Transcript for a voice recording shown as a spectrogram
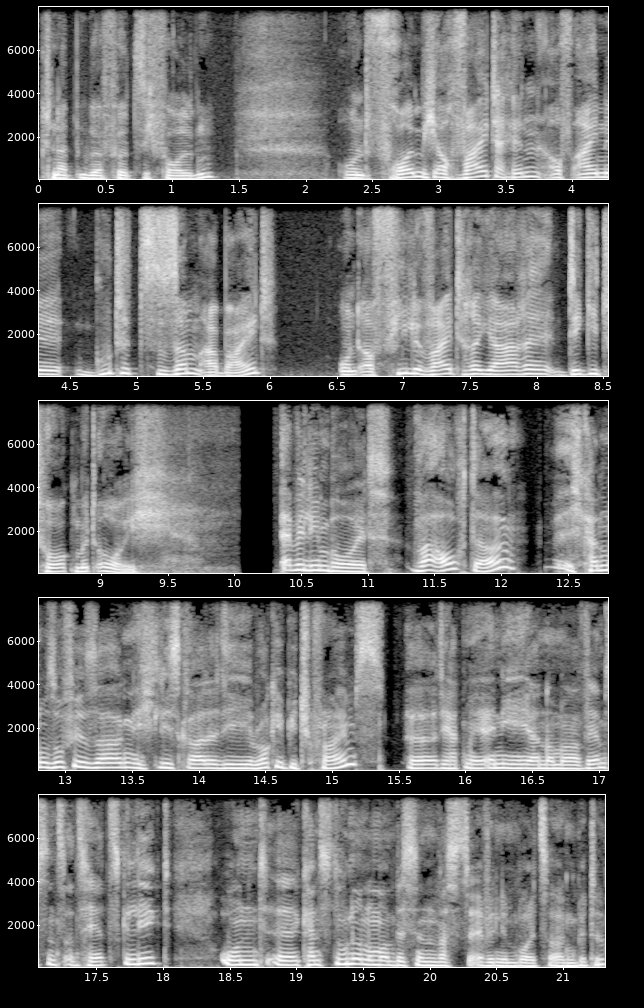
knapp über 40 Folgen. Und freue mich auch weiterhin auf eine gute Zusammenarbeit und auf viele weitere Jahre Digitalk mit euch. Evelyn Boyd war auch da. Ich kann nur so viel sagen, ich lese gerade die Rocky Beach Crimes. Äh, die hat mir Annie ja nochmal wärmstens ans Herz gelegt. Und äh, kannst du noch mal ein bisschen was zu Evelyn Boyd sagen, bitte?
